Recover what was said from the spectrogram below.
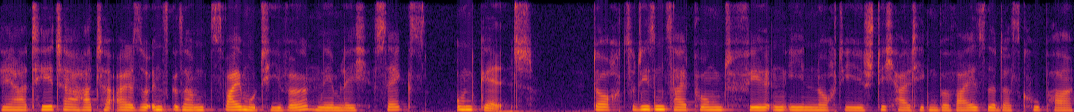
Der Täter hatte also insgesamt zwei Motive, nämlich Sex und Geld. Doch zu diesem Zeitpunkt fehlten ihnen noch die stichhaltigen Beweise, dass Cooper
